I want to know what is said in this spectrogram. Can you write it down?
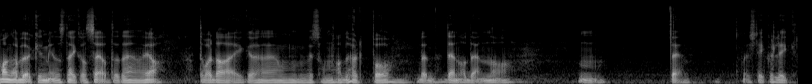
mange av bøkene mine som jeg kan si at det, ja, det var da jeg liksom hadde hørt på den, den og den. og mm, er slik og slik.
